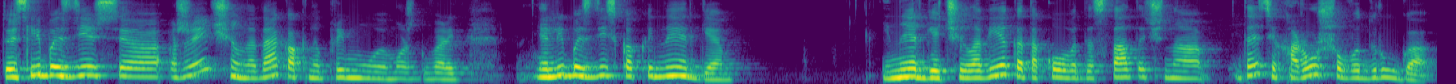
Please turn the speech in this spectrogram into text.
То есть либо здесь э, женщина, да, как напрямую может говорить, либо здесь как энергия, энергия человека такого достаточно, знаете, хорошего друга,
